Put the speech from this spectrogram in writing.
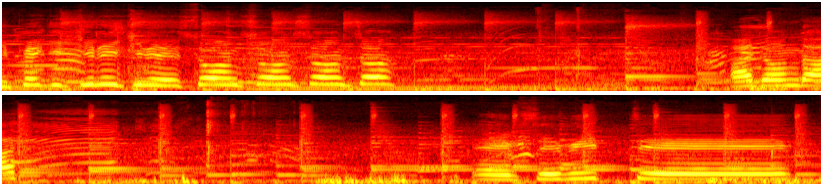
İpek ikili ikili. Son son son son. Hadi onu da at. Hepsi bitti.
